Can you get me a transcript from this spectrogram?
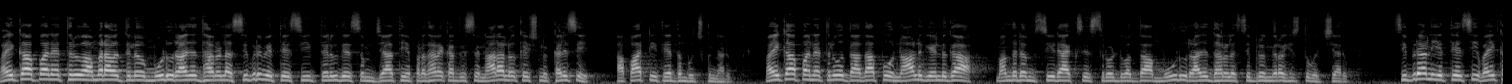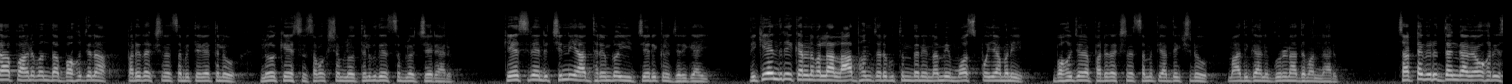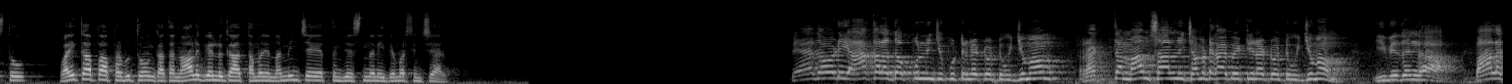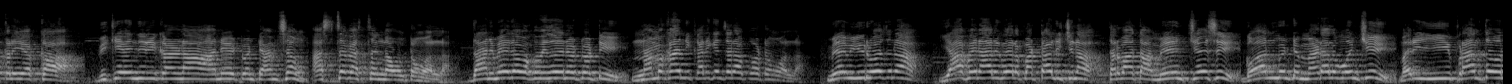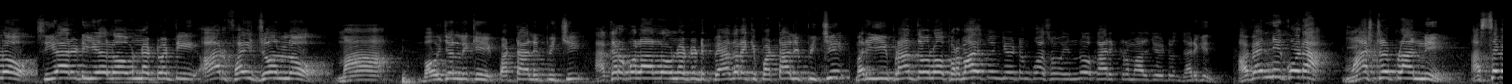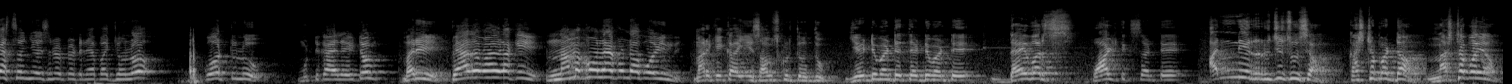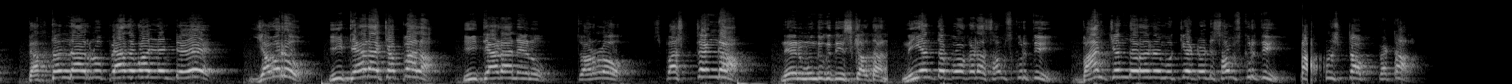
వైకాపా నేతలు అమరావతిలో మూడు రాజధానుల శిబిరం ఎత్తేసి తెలుగుదేశం జాతీయ ప్రధాన కార్యదర్శి నారా లోకేష్ను కలిసి ఆ పార్టీ తీర్థం పుచ్చుకున్నారు. వైకాపా నేతలు దాదాపు నాలుగేళ్ళుగా మందడం సీడాక్సిస్ రోడ్డు వద్ద మూడు రాజధానుల శిబిరం నిర్వహిస్తూ వచ్చారు. శిబిరాన్ని ఎత్తేసి వైకాపా అనుబంధ బహుజన పరిరక్షణ సమితి నేతలు లోకేష్ సమక్షంలో తెలుగుదేశంలో చేరారు. కేసినేని చిన్ని ఆధ్వర్యంలో ఈ చేరికలు జరిగాయి. వికేంద్రీకరణ వల్ల లాభం జరుగుతుందని నమ్మి మోసపోయామని బహుజన పరిరక్షణ సమితి అధ్యక్షుడు మాదిగాని గురునాథం అన్నారు. చట్టవిరుద్ధంగా వ్యవహరిస్తూ వైకాపా ప్రభుత్వం గత నాలుగేళ్ళుగా తమని నమ్మించే యత్నం చేసిందని విమర్శించారు. పేదోడి ఆకల దప్పుల నుంచి పుట్టినటువంటి ఉద్యమం రక్త మాంసాలను చెమటగా పెట్టినటువంటి ఉద్యమం ఈ విధంగా పాలకుల యొక్క వికేంద్రీకరణ అనేటువంటి అంశం అస్తవ్యస్తంగా ఉండటం వల్ల దాని మీద ఒక విధమైనటువంటి నమ్మకాన్ని కలిగించలేకపోవటం వల్ల మేము ఈ రోజున యాభై నాలుగు వేల పట్టాలు ఇచ్చిన తర్వాత మేము చేసి గవర్నమెంట్ మెడలు ఉంచి మరి ఈ ప్రాంతంలో సిఆర్డిఏలో ఉన్నటువంటి ఆర్ ఫైవ్ జోన్లో మా బహుజనులకి పట్టాలు ఇప్పించి అగ్ర కులాల్లో ఉన్నటువంటి పేదలకి పట్టాలు ఇప్పించి మరి ఈ ప్రాంతంలో ప్రభావితం చేయడం కోసం ఎన్నో కార్యక్రమాలు చేయడం జరిగింది. అవన్నీ కూడా మాస్టర్ ప్లాన్ని అస్తవ్యస్తం చేసినటువంటి నేపథ్యంలో కోర్టులు ముట్టికాయలేయటం మరి పేదవాళ్ళకి నమ్మకం లేకుండా పోయింది. మనకి ఇక ఈ సంస్కృతి వద్దు. ఎటువంటి తెడ్డమంటే డైవర్స్ పాలిటిక్స్ అంటే అన్ని రుచి చూసాం కష్టపడ్డాం నష్టపోయాం. పెత్తందారులు పేదవాళ్ళంటే ఎవరు? ఈ తేడా చెప్పాలా? ఈ తేడా నేను త్వరలో స్పష్టంగా నేను ముందుకు తీసుకెళ్తాను. నియంత పోకడ సంస్కృతి బాంచందరనే ముఖ్యటువంటి సంస్కృతి ఫుల్ పెట్టాలి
